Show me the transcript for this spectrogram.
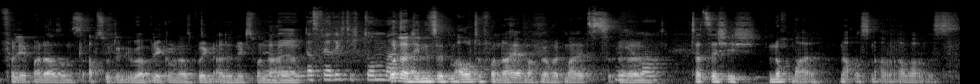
verliert man da sonst absolut den Überblick und das bringt alles nichts von daher. Nee, das wäre richtig dumm. Und Nadine ist mit dem Auto, von daher machen wir heute mal jetzt äh, tatsächlich nochmal eine Ausnahme, aber das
